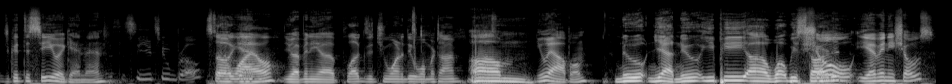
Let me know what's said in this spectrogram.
it's good to see you again, man. Nice to see you too, bro. So been a again, while. you have any uh, plugs that you want to do one more time? Um, New album, new, yeah, new EP. Uh, what we started. show. You have any shows?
